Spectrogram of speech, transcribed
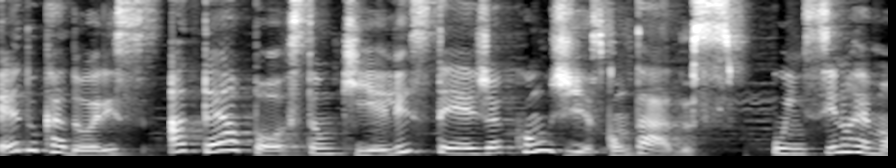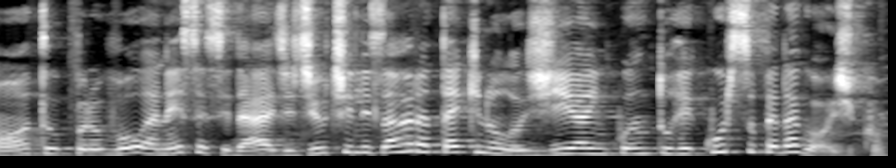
educadores até apostam que ele esteja com os dias contados. O ensino remoto provou a necessidade de utilizar a tecnologia enquanto recurso pedagógico,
